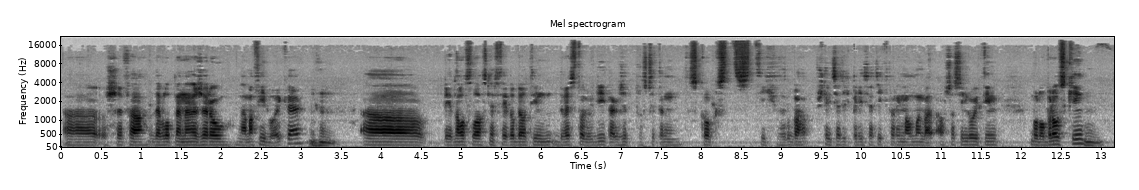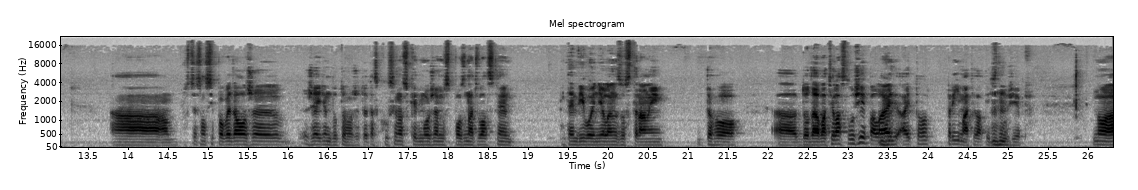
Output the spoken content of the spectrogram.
uh, šéfa development manažerov na Mafii 2. Mm-hmm. Uh, jednalo sa vlastne v tej dobe o tým 200 ľudí, takže proste ten skok z, z tých zhruba 40-50, ktorý mal môj outsourcingový tým, bol obrovský. Mm. A proste som si povedal, že, že idem do toho, že to je tá skúsenosť, keď môžem spoznať vlastne ten vývoj nielen zo strany toho dodávateľa služieb, ale mm-hmm. aj, aj toho príjimateľa tých mm-hmm. služieb. No a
